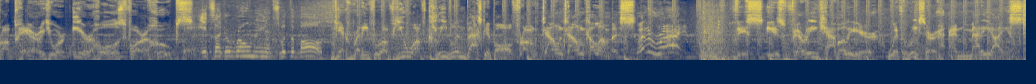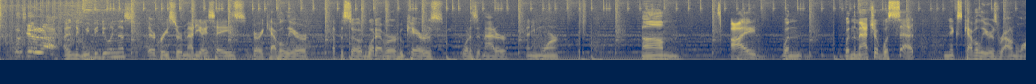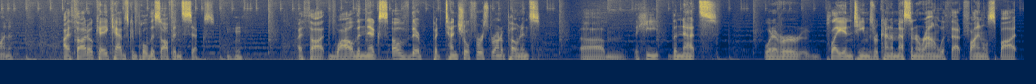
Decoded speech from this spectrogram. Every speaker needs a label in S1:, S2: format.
S1: Prepare your ear holes for hoops.
S2: It's like a romance with the ball.
S1: Get ready for a view of Cleveland basketball from downtown Columbus.
S3: Let it ride!
S1: This is Very Cavalier with Reeser and Matty Ice.
S3: Let's get it on.
S4: I didn't think we'd be doing this. Eric Reeser, Matty Ice Hayes, very cavalier episode, whatever. Who cares? What does it matter anymore? Um, I when when the matchup was set, Knicks Cavaliers round one, I thought, okay, Cavs could pull this off in 6 I thought while the Knicks of their potential first round opponents, um, the Heat, the Nets, whatever play-in teams were kind of messing around with that final spot,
